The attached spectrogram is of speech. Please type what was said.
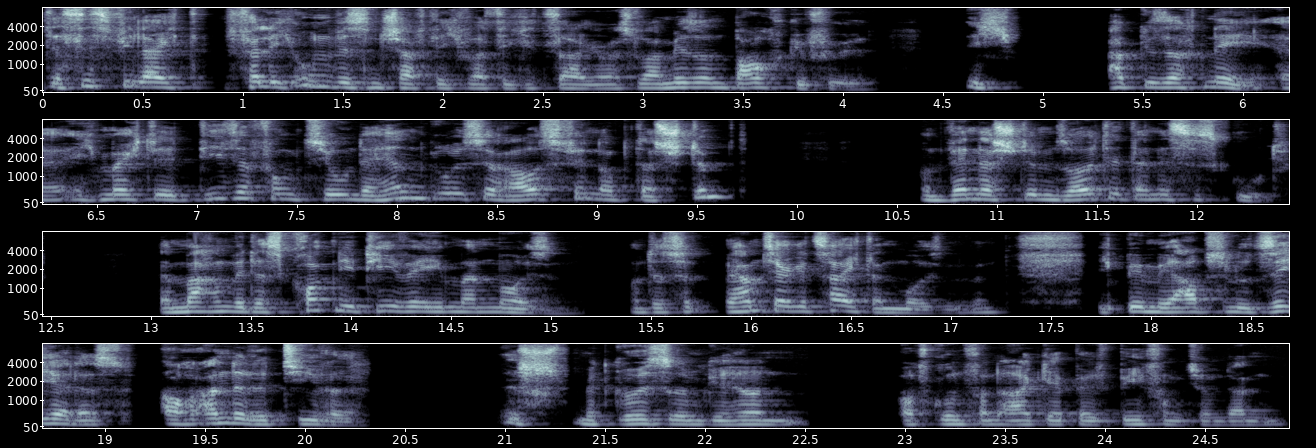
Das ist vielleicht völlig unwissenschaftlich, was ich jetzt sage, aber es war mir so ein Bauchgefühl. Ich habe gesagt, nee, äh, ich möchte diese Funktion der Hirngröße rausfinden, ob das stimmt. Und wenn das stimmen sollte, dann ist es gut. Dann machen wir das Kognitive eben an Mäusen. Und das, wir haben es ja gezeigt an Mäusen. Ich bin mir absolut sicher, dass auch andere Tiere mit größerem Gehirn aufgrund von AGAP-11B-Funktion dann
